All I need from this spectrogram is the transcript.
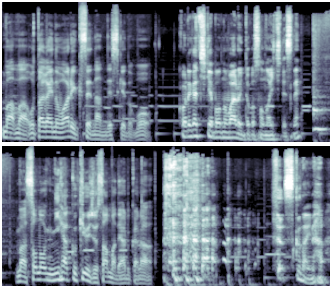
う まあまあお互いの悪い癖なんですけどもこれがチケボンの悪いとこその1ですね。まあその293まであるから少ないな。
